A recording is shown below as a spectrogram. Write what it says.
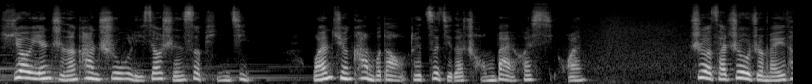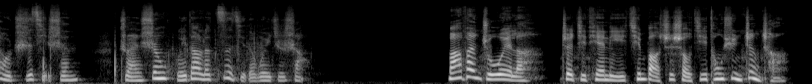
徐耀言只能看出李潇神色平静。完全看不到对自己的崇拜和喜欢，这才皱着眉头直起身，转身回到了自己的位置上。麻烦诸位了，这几天里请保持手机通讯正常，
